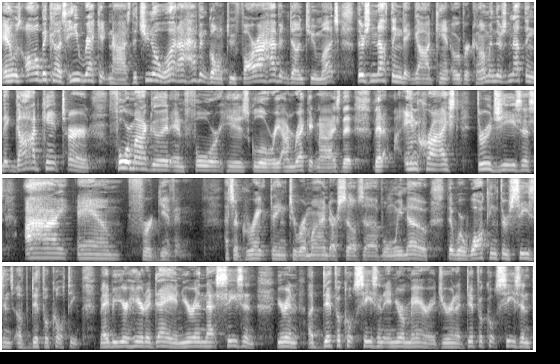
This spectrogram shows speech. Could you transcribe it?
And it was all because he recognized that, you know what, I haven't gone too far. I haven't done too much. There's nothing that God can't overcome, and there's nothing that God can't turn for my good and for his glory. I'm recognized that, that in Christ, through Jesus, I am forgiven. That's a great thing to remind ourselves of when we know that we're walking through seasons of difficulty. Maybe you're here today and you're in that season. You're in a difficult season in your marriage. You're in a difficult season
